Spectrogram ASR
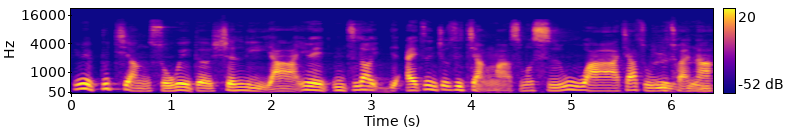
因为不讲所谓的生理呀，因为你知道，癌症就是讲嘛，什么食物啊、家族遗传啊。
